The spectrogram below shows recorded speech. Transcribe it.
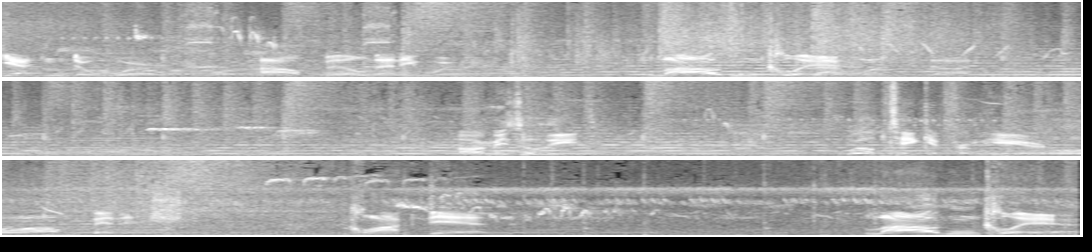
Getting to work. I'll build anywhere. Loud and clear. That one's done. Army's elite. We'll take it from here. All finished. Clocked in. Loud and clear.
